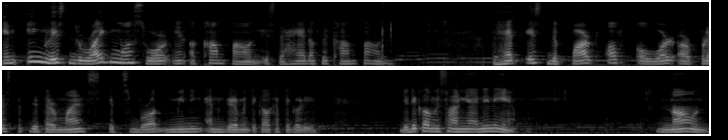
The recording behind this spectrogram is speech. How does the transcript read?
in english the rightmost word in a compound is the head of the compound The head is the part of a word or phrase that determines its broad meaning and grammatical category. Jadi kalau misalnya ini nih, noun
